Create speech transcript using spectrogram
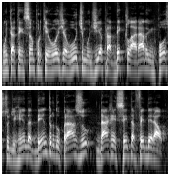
Muita atenção porque hoje é o último dia para declarar o imposto de renda dentro do prazo da Receita Federal.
